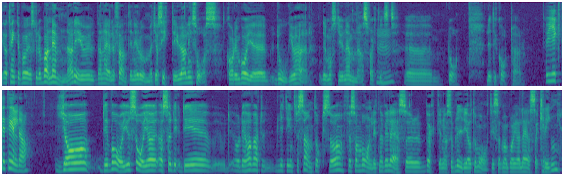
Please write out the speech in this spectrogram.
jag tänkte på, jag skulle bara nämna det ju, den här elefanten i rummet. Jag sitter ju i Alingsås. Karin Boye dog ju här. Det måste ju nämnas faktiskt. Mm. Eh, då, lite kort här. Hur gick det till då? Ja, det var ju så. Jag, alltså det, det, och det har varit lite intressant också. För som vanligt när vi läser böckerna så blir det automatiskt att man börjar läsa kring.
